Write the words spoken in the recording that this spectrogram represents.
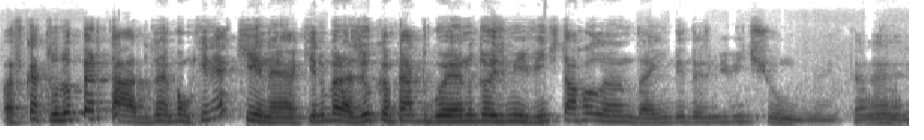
Vai ficar tudo apertado, né? Bom, que nem aqui, né? Aqui no Brasil, o Campeonato Goiano 2020 tá rolando ainda em 2021, né? Então é...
